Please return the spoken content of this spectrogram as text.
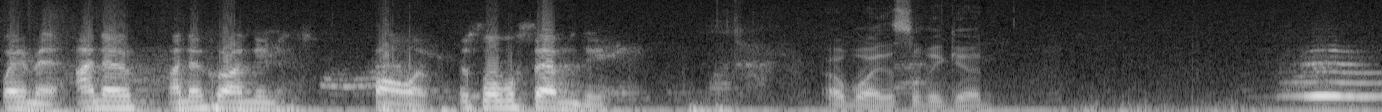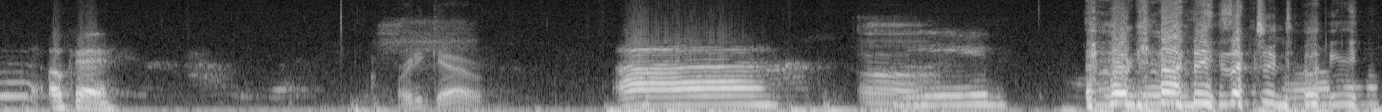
Wait a minute. I know. I know who I need to follow. It's level 70. Oh boy, this will be good. Okay. Where'd he go? I Uh, need Oh god, he's actually doing it.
